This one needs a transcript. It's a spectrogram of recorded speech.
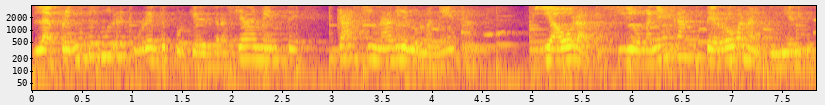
La pregunta es muy recurrente porque desgraciadamente casi nadie lo maneja. Y ahora, si lo manejan, te roban al cliente.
